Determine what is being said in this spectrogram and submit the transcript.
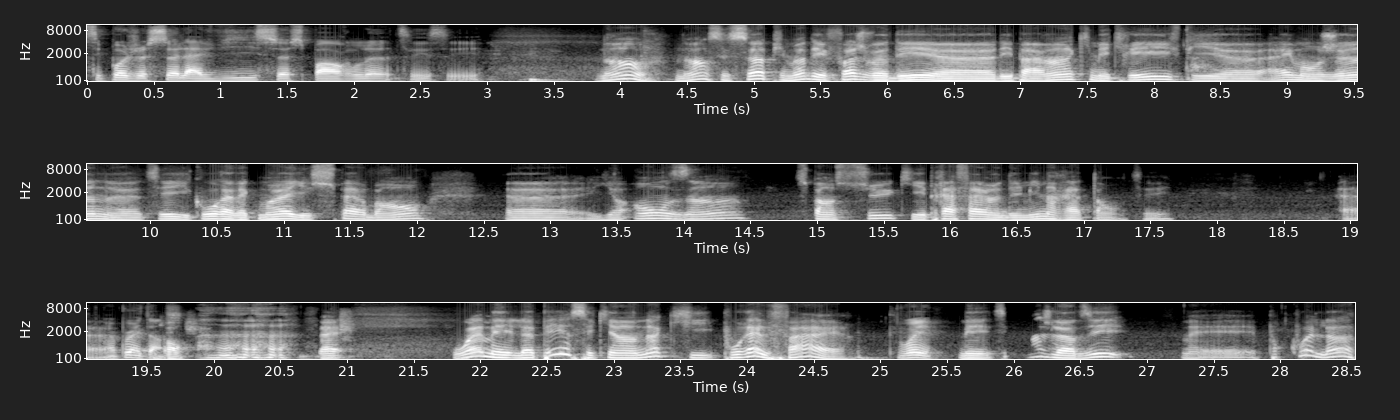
c'est pas juste ça la vie, ce sport-là. C'est... Non, non, c'est ça. Puis moi, des fois, je vois des, euh, des parents qui m'écrivent, puis euh, Hey, mon jeune, euh, tu sais, il court avec moi, il est super bon. il a 11 ans, tu penses-tu qu'il est prêt à faire un demi-marathon? Un peu intense. ben, ouais, mais le pire, c'est qu'il y en a qui pourraient le faire. Oui. Mais moi, je leur dis, mais pourquoi là?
